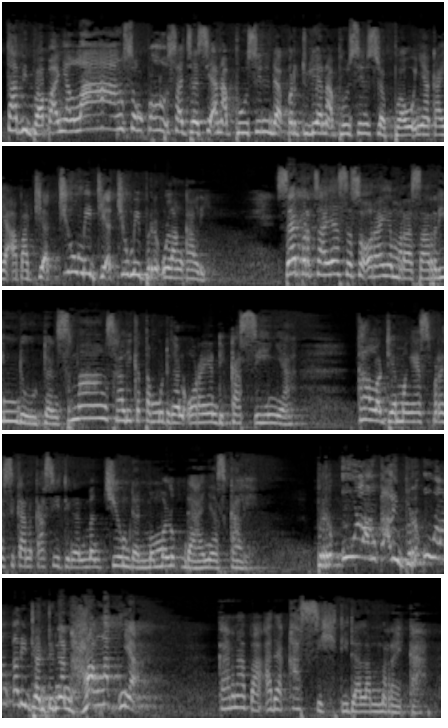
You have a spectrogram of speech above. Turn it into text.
Tapi bapaknya langsung peluk saja si anak bungsu ini Tidak peduli anak bungsu ini sudah baunya kayak apa. Dia ciumi, dia ciumi berulang kali. Saya percaya seseorang yang merasa rindu Dan senang sekali ketemu dengan orang yang dikasihinya Kalau dia mengekspresikan kasih dengan mencium dan memeluk dahannya sekali. Berulang kali, berulang kali dan dengan hangatnya. Karena apa? Ada kasih di dalam mereka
